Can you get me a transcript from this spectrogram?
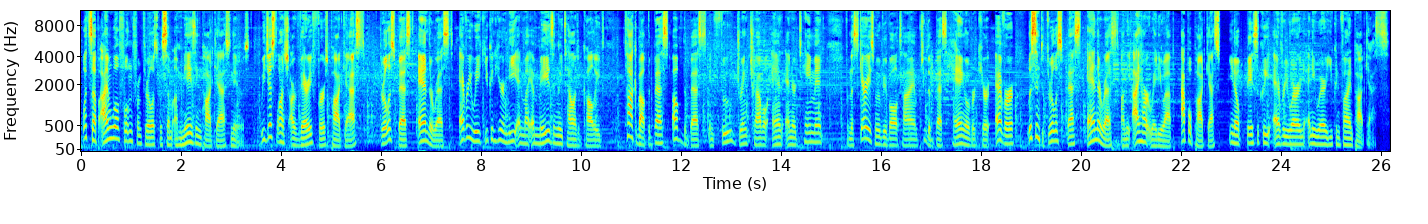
What's up? I'm Will Fulton from Thrillist with some amazing podcast news. We just launched our very first podcast, Thrillist Best and the Rest. Every week, you can hear me and my amazingly talented colleagues talk about the best of the best in food, drink, travel, and entertainment. From the scariest movie of all time to the best hangover cure ever, listen to Thrillist Best and the Rest on the iHeartRadio app, Apple Podcasts, you know, basically everywhere and anywhere you can find podcasts.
